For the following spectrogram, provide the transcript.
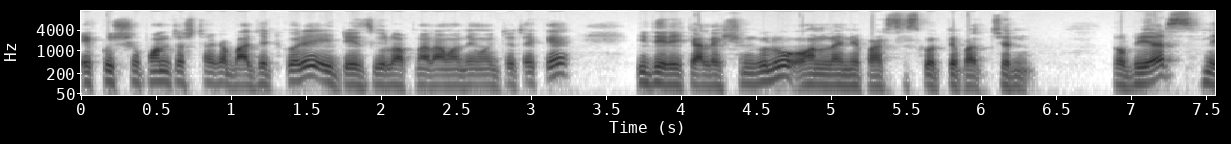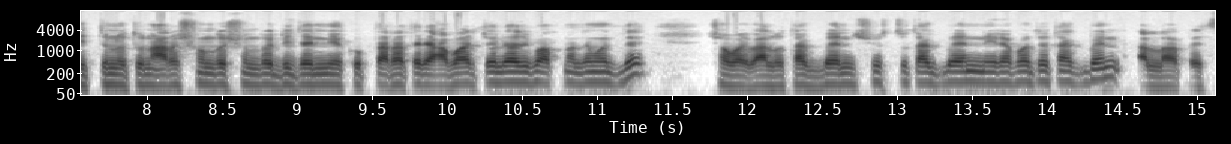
একুশশো পঞ্চাশ টাকা বাজেট করে এই ড্রেসগুলো আপনারা আমাদের মধ্যে থেকে ঈদের এই কালেকশনগুলো অনলাইনে পারচেস করতে পারছেন। তো বিয়ার্স নিত্য নতুন আরও সুন্দর সুন্দর ডিজাইন নিয়ে খুব তাড়াতাড়ি আবার চলে আসব আপনাদের মধ্যে। সবাই ভালো থাকবেন, সুস্থ থাকবেন, নিরাপদে থাকবেন। আল্লাহ হাফেজ।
